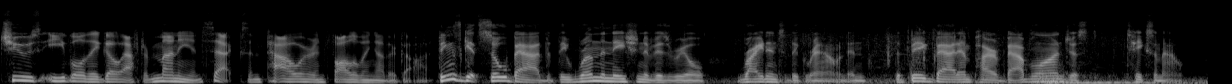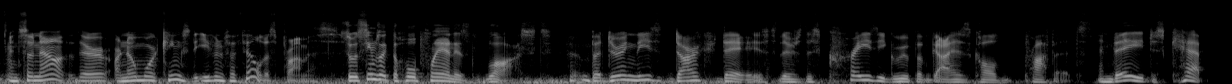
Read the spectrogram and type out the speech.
choose evil, they go after money and sex and power and following other gods. Things get so bad that they run the nation of Israel right into the ground, and the big bad empire of Babylon just takes them out. And so now there are no more kings to even fulfill this promise. So it seems like the whole plan is lost. But during these dark days, there's this crazy group of guys called prophets, and they just kept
